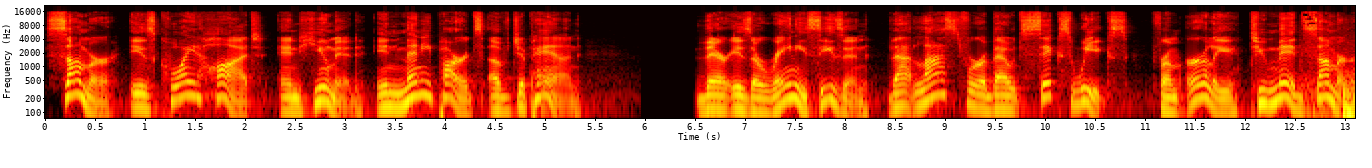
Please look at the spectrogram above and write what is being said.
Summer is quite hot and humid in many parts of Japan there is a rainy season that lasts for about six weeks from early to mid-summer.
